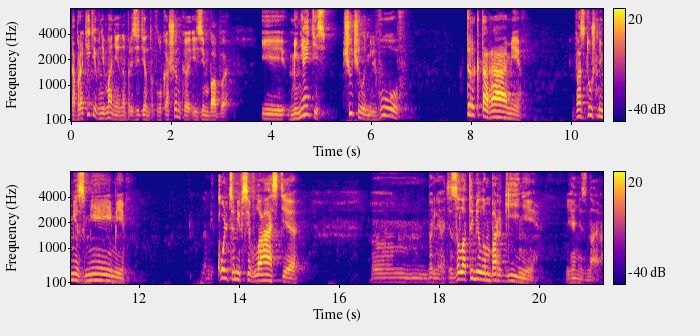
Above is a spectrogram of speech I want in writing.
обратите внимание на президентов Лукашенко и Зимбабве и меняйтесь чучелами львов, тракторами, воздушными змеями, кольцами всевластия, эм, блядь, золотыми ламборгини, я не знаю.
